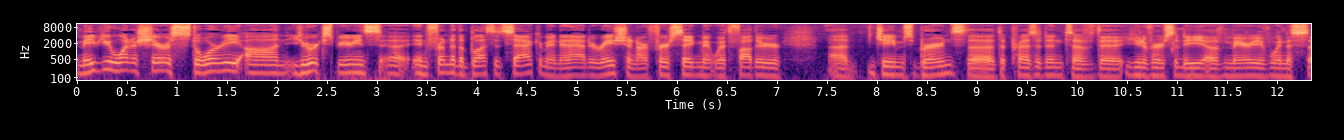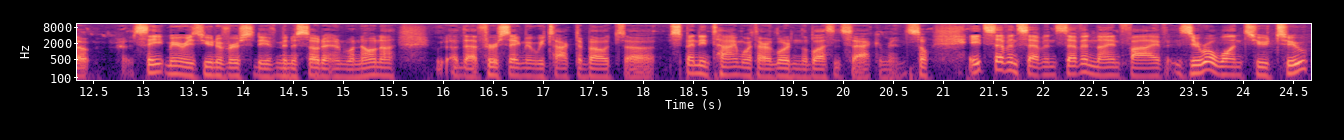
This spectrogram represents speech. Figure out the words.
maybe you want to share a story on your experience uh, in front of the Blessed Sacrament and adoration. Our first segment with Father uh, James Burns, the, the president of the University of Mary of Minnesota. St. Mary's University of Minnesota in Winona. That first segment we talked about uh, spending time with our Lord in the Blessed Sacrament. So 877-795-0122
